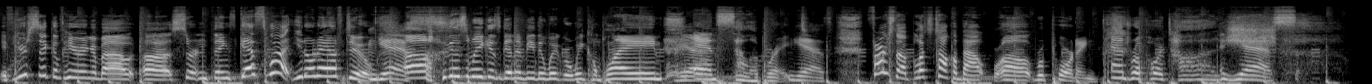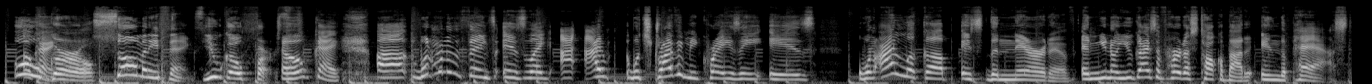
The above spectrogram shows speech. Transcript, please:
if you're sick of hearing about uh, certain things, guess what? You don't have to. Yes. Uh, this week is going to be the week where we complain Yeah. and celebrate. Yes. First up, let's talk about uh, reporting. And reportage. Yes. Ooh, Okay. girl, so many things. You go first. Okay. Uh, one, one of the things is like I, I what's driving me crazy is when I look up it's the narrative. And you know, you guys have heard us talk about it in the past.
